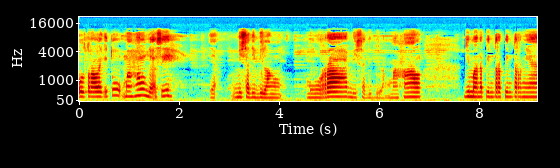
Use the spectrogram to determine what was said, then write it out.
ultralight itu mahal nggak sih? Ya bisa dibilang murah bisa dibilang mahal. Gimana pinter-pinternya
